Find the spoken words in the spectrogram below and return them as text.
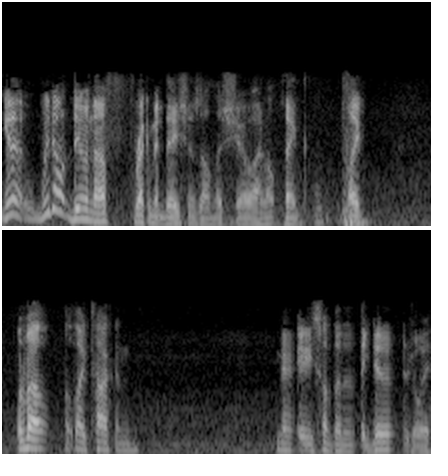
you know, we don't do enough recommendations on this show. I don't think. Like, what about like talking maybe something that they did enjoy?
